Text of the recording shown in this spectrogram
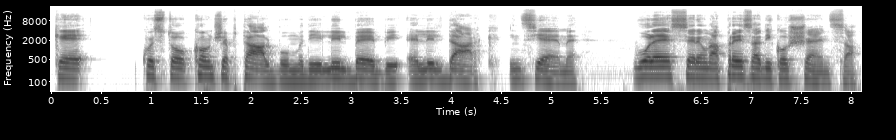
che questo concept album di Lil Baby e Lil Dark insieme vuole essere una presa di coscienza,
